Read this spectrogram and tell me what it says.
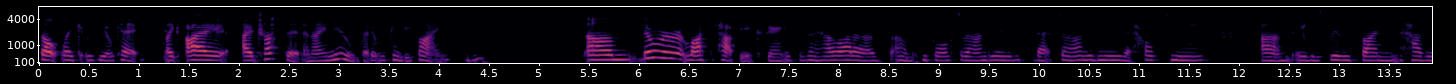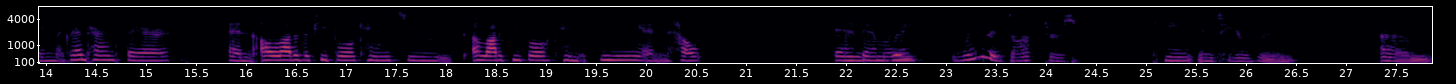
felt like it would be okay. Like I I trusted and I knew that it was gonna be fine. Mhm. Um, there were lots of happy experiences and I had a lot of um, people surrounded that surrounded me that helped me. Um, it was really fun having my grandparents there, and a lot of the people came to a lot of people came to see me and helped and family. When, when the doctors came into your room, um,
